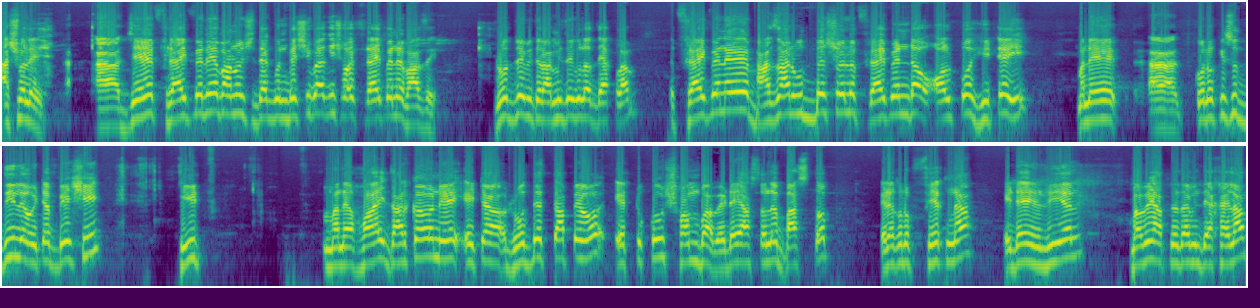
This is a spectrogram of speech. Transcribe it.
আসলে যে ফ্রাই প্যানে মানুষ, দেখবেন বেশিরভাগই সবাই ফ্রাই প্যানে ভাজে। রোদ্রের ভিতরে আমি যেগুলো দেখলাম ফ্রাই প্যানে ভাজার উদ্দেশ্য হলো ফ্রাই প্যানটা অল্প হিটেই মানে কোনো কিছু দিলে ওইটা বেশি হিট মানে হয়, যার কারণে এটা রোদের তাপেও এটুকু সম্ভব। এটাই আসলে বাস্তব, এটা কোনো ফেক না, এটাই রিয়েল ভাবে আপনাদের আমি দেখাইলাম।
